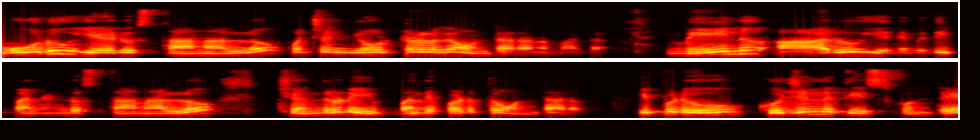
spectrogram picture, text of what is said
మూడు ఏడు స్థానాల్లో కొంచెం న్యూట్రల్గా ఉంటారనమాట ఉంటారు అనమాట మెయిన్ ఆరు ఎనిమిది పన్నెండు స్థానాల్లో చంద్రుడు ఇబ్బంది పడుతూ ఉంటారు. ఇప్పుడు కుజుడిని తీసుకుంటే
